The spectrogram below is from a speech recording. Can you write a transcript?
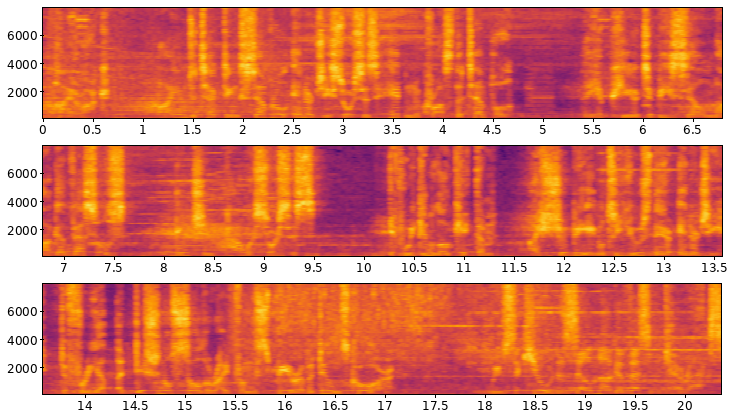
Hierarch, I am detecting several energy sources hidden across the temple. They appear to be Xel'Naga vessels, ancient power sources. If we can locate them, I should be able to use their energy to free up additional solarite from the Spear of Adun's core. We've secured a Xel'Naga vessel, Karax.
